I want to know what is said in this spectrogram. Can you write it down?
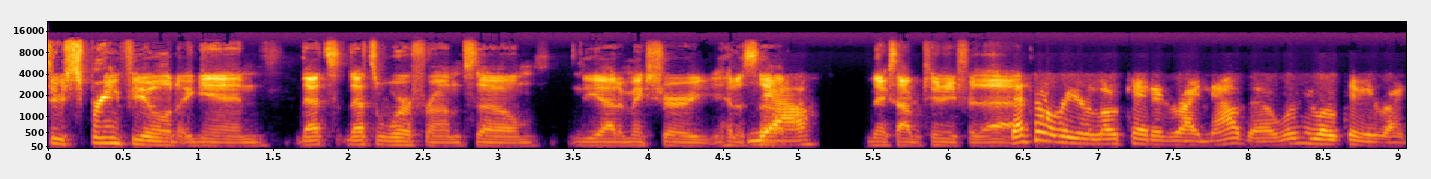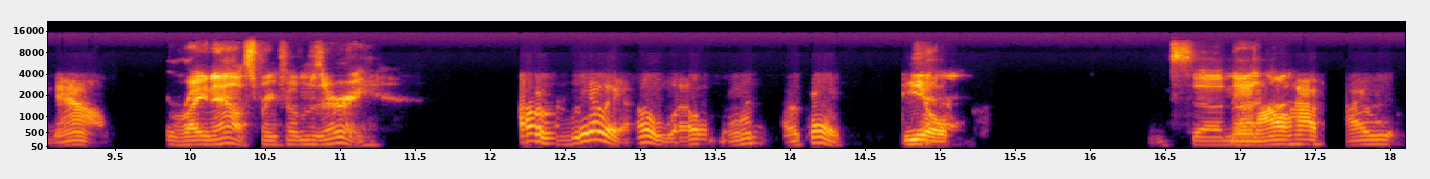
through Springfield again, that's that's where we're from. So you got to make sure you hit us up Yeah, next opportunity for that. that's not where you're located right now, though. Where are you located right now? right now, Springfield, Missouri. Oh, really? Oh, well, man. Okay, deal, So man. not, I'll have I will.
